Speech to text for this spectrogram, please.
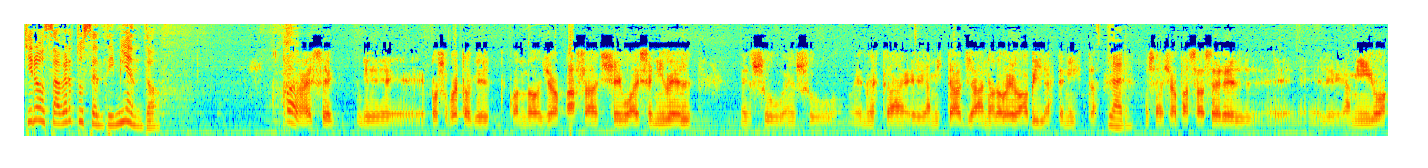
quiero saber tu sentimiento. Bueno, ese, eh, por supuesto que cuando yo pasa, llego a ese nivel en su en su en nuestra eh, amistad ya no lo veo a Vilas tenista claro o sea ya pasa a ser el, el, amigo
